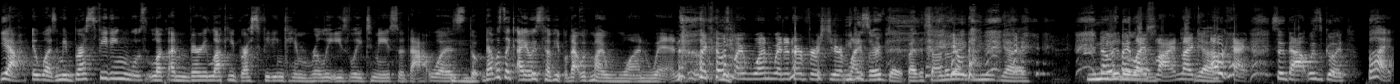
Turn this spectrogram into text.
Yeah, it was. I mean, breastfeeding was look. I'm very lucky. Breastfeeding came really easily to me, so that was Mm-hmm. the, that was like I always tell people that was my one win. like that was my one win in our first year of You life. deserved it by the sound of it. You, yeah. You that was my lifeline. Like, Yeah. okay, so that was good. But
